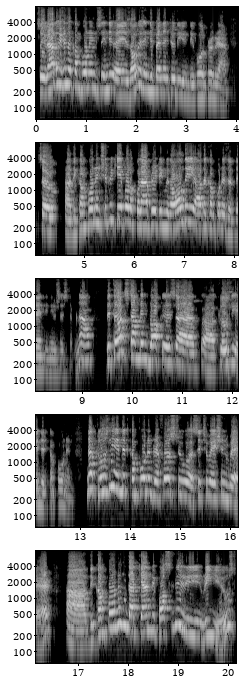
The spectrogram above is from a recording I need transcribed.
So, evaluation of components the, is always independent to the the whole program. So, uh, the component should be capable of collaborating with all the other components that are there in the new system. Now the third stumbling block is a, a closely ended component. Now, closely ended component refers to a situation where uh, the component that can be possibly re reused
